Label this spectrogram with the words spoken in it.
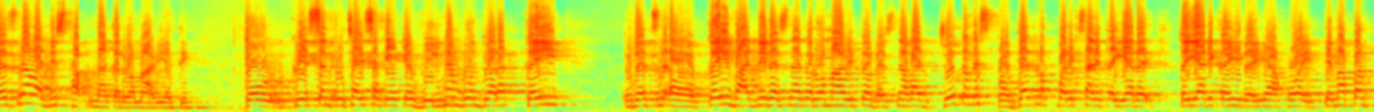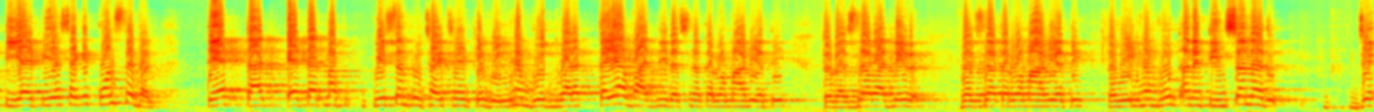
રચનાવાદની સ્થાપના કરવામાં આવી હતી. તો ક્વેશ્ચન પૂછાઈ શકે કે વિલ્હેમ બુન દ્વારા કઈ કઈ વાદની રચના કરવામાં આવી તો રચનાવાદ જો તમે સ્પર્ધાત્મક પરીક્ષાની તૈયારી તૈયારી કરી રહ્યા હોય, તેમાં પણ પીઆઈ પીએસઆઈ કે કોન્સ્ટેબલ? ટેટ ટાટ એટાટમાં ક્વેશ્ચન પૂછાય છે કે વિલ્હેમ બુથ દ્વારા કયા વાદની રચના કરવામાં આવી હતી? તો રચનાવાદની રચના કરવામાં આવી હતી. તો વિલ્હેમ બુથ અને ટિન્સનર જે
